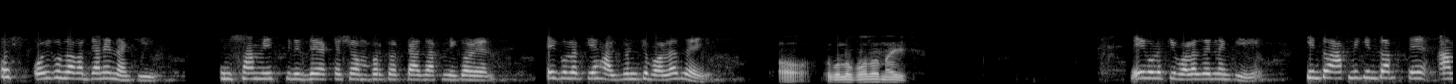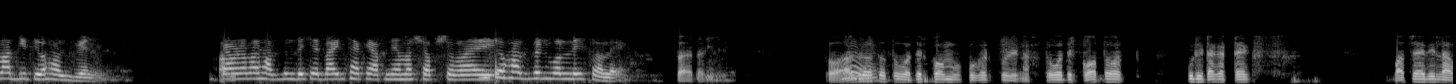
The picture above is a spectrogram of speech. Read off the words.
ওই ওইগুলো আবার জানে নাকি স্বামী স্ত্রীর যে একটা সম্পর্ক কাজ আপনি করেন এগুলো কি হাজবেন্ডকে বলা যায়? ও ওগুলো বলো নাই। এগুলো কি বলা যায় নাকি? কিন্তু আপনি কিন্তু আপনি আমার দ্বিতীয় হাজবেন্ড কারণ আমার হাজবেন্ড দেশের বাইরে থাকে আপনি আমার সব সময় হাজবেন্ড বললেই চলে। তাই নাকি? তো আমিও তো তোমাদের কম উপকার করি না। তোমাদের কত কোটি টাকা ট্যাক্স বাঁচাই দিলাম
